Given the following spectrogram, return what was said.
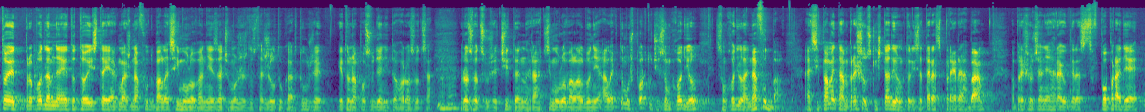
to je, podľa mňa je to to isté, jak máš na futbale simulovanie, za čo môžeš dostať žltú kartu, že je to na posúdení toho rozhodca. Uh-huh. Rozhodcu, že či ten hráč simuloval alebo nie. Ale k tomu športu, či som chodil, som chodil aj na futbal. A ja si pamätám Prešovský štadión, ktorý sa teraz prerába a Prešovčania hrajú teraz v Poprade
